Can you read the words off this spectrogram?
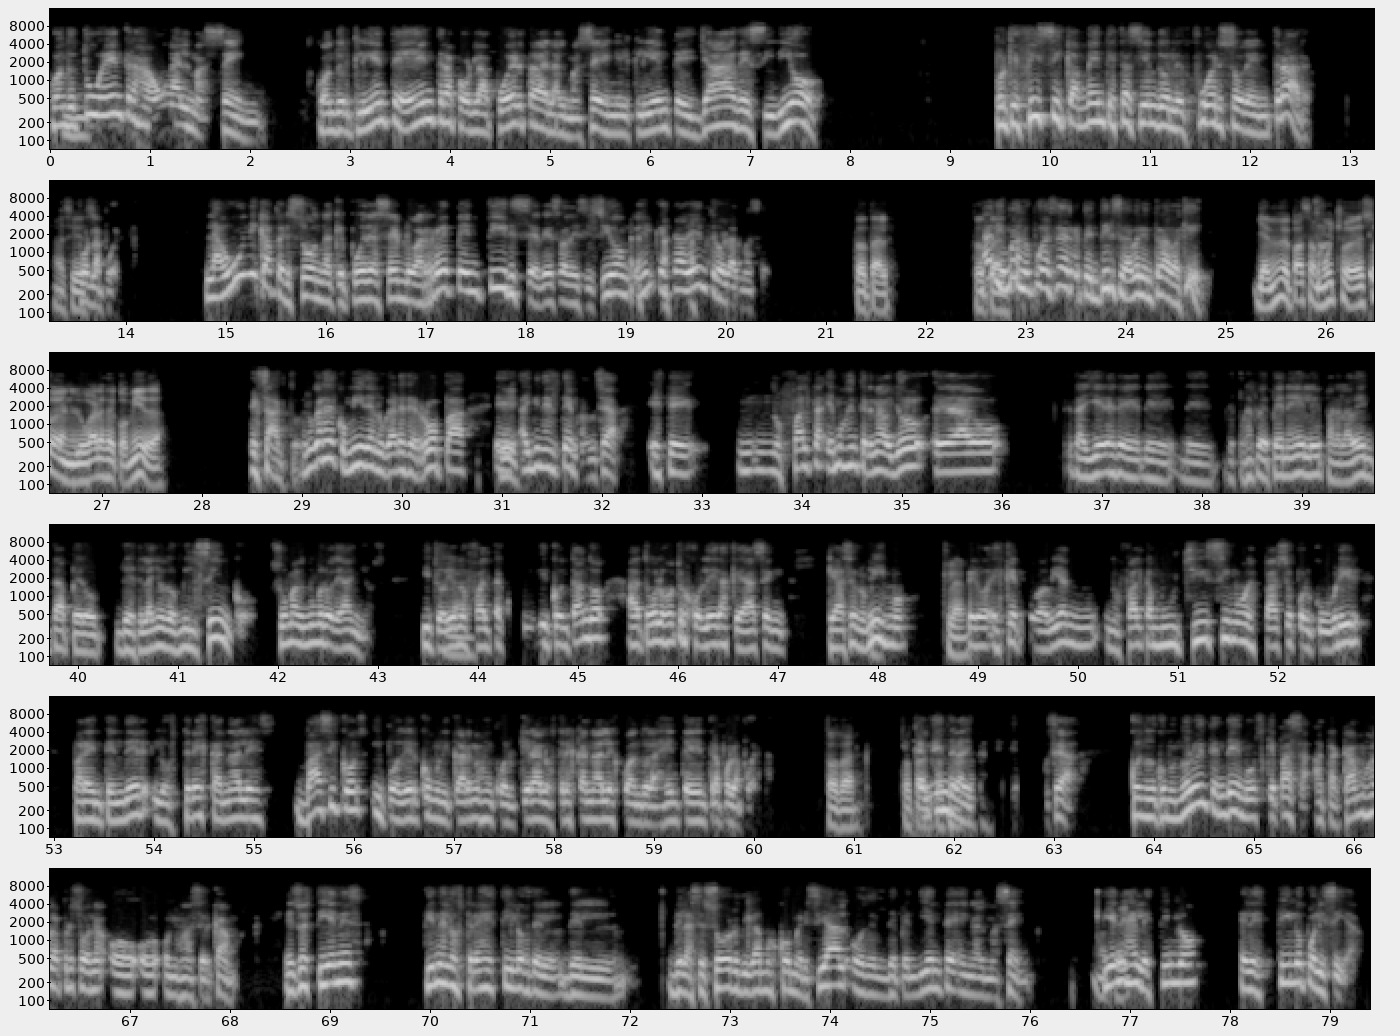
Cuando tú entras a un almacén, cuando el cliente entra por la puerta del almacén, el cliente ya decidió, porque físicamente está haciendo el esfuerzo de entrar por la puerta. La única persona que puede hacerlo arrepentirse de esa decisión es el que está dentro del almacén. Total. Nadie más lo puede hacer arrepentirse de haber entrado aquí. Y a mí me pasa mucho eso en lugares de comida. Exacto, en lugares de comida, en lugares de ropa, eh, ahí viene el tema. O sea, este, nos falta, hemos entrenado, yo he dado talleres de, por ejemplo, de PNL para la venta, pero desde el año 2005, suma el número de años. Y todavía nos falta ir contando a todos los otros colegas que hacen, que hacen lo mismo. Pero es que todavía nos falta muchísimo espacio por cubrir para entender los tres canales básicos y poder comunicarnos en cualquiera de los tres canales cuando la gente entra por la puerta. Total, total. O sea, cuando como no lo entendemos, ¿qué pasa? Atacamos a la persona o, nos acercamos. Eso es, tienes, tienes los tres estilos del, del asesor, digamos, comercial o del dependiente en almacén. Tienes el estilo, el estilo policía.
